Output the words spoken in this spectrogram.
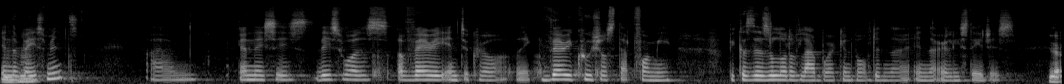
in the Mhm. basement, um, and this is this was a very integral, like very crucial step for me, because there's a lot of lab work involved in the in the early stages, Yeah.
